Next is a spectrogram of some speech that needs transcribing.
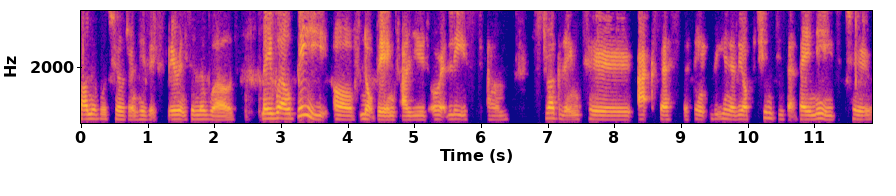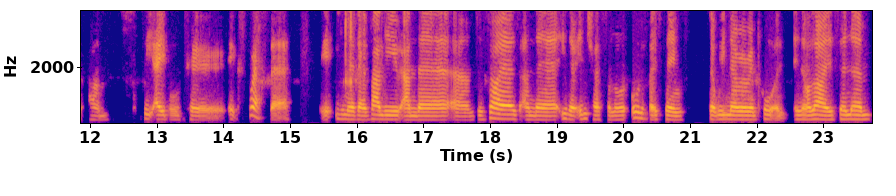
vulnerable children whose experience in the world may well be of not being valued or at least um, struggling to access the thing you know the opportunities that they need to um, be able to express their you know their value and their um, desires and their you know interests and all, all of those things that we know are important in our lives and um,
